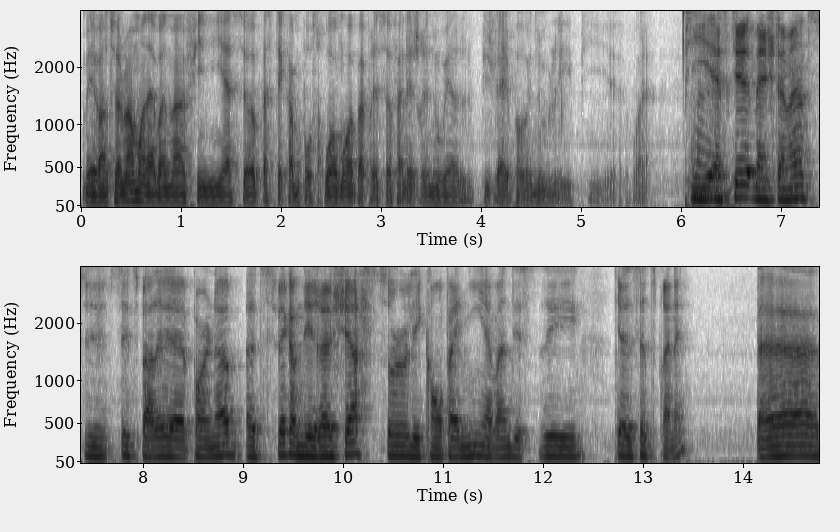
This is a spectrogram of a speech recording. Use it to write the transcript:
Mais éventuellement, mon abonnement a fini à ça, parce que c'était comme pour 3 mois, puis après ça, fallait que je renouvelle, puis je l'avais pas renouvelé, puis euh, voilà. Puis Ouais. est-ce que, ben justement, tu, tu sais, tu parlais euh, Pornhub, euh, tu fais comme des recherches sur les compagnies avant de décider quel site tu prenais? Euh,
